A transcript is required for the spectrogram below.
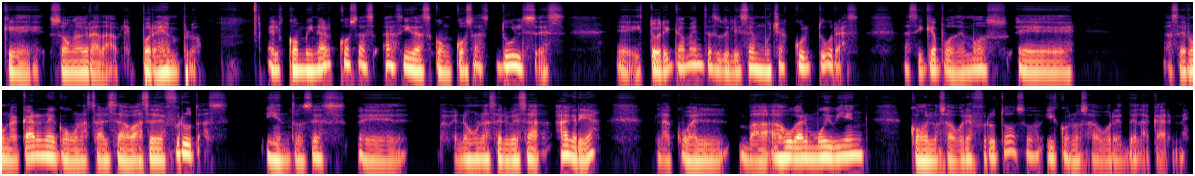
que son agradables. Por ejemplo, el combinar cosas ácidas con cosas dulces. eh, históricamente se utiliza en muchas culturas, así que podemos eh, hacer una carne con una salsa a base de frutas y entonces eh, bebernos una cerveza agria, la cual va a jugar muy bien con los sabores frutosos y con los sabores de la carne,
